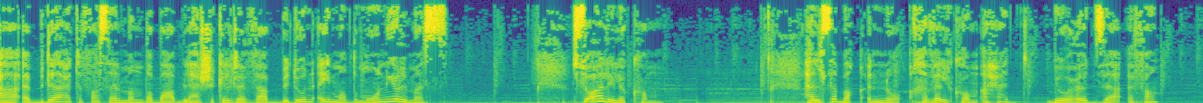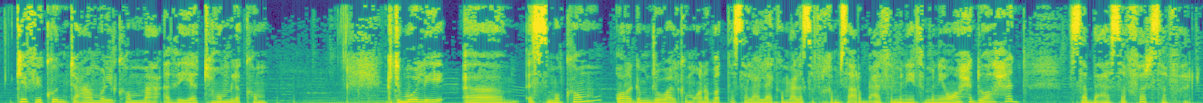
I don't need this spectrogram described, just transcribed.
آه، إبداع تفاصيل من ضباب؟ لها شكل جذاب بدون أي مضمون يلمس. سؤالي لكم هل سبق أنه خذلكم أحد بوعود زائفة؟ كيف يكون تعاملكم مع أذيتهم لكم؟ اكتبوا لي آه اسمكم ورقم جوالكم وأنا بتصل عليكم على صفر خمسة أربعة ثمانية, واحد سبعة صفر صفر.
